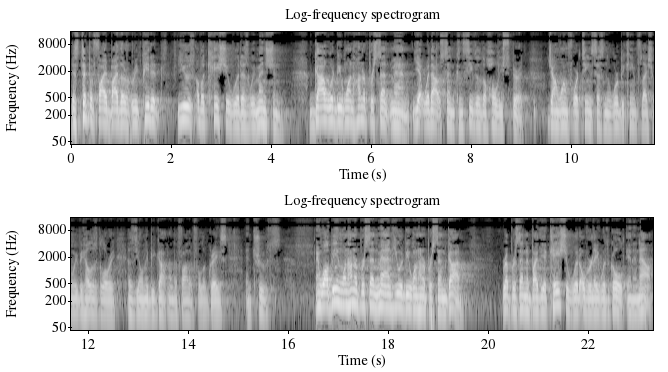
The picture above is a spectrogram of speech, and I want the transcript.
is typified by the repeated use of acacia wood, as we mentioned. God would be 100% man, yet without sin, conceived of the Holy Spirit. John 1.14 says, And the Word became flesh, and we beheld His glory as the only begotten of the Father, full of grace and truth. And while being 100% man, He would be 100% God, represented by the acacia wood overlaid with gold in and out.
